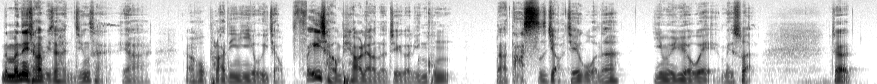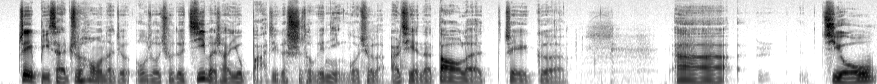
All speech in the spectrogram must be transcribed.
那么那场比赛很精彩呀，然后普拉蒂尼有一脚非常漂亮的这个凌空啊打死角，结果呢因为越位没算。这这比赛之后呢，就欧洲球队基本上又把这个势头给拧过去了，而且呢到了这个呃九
